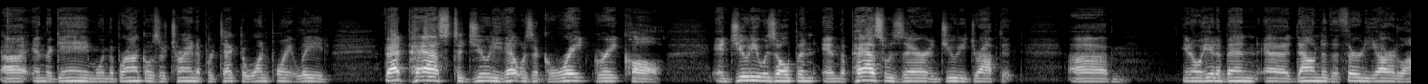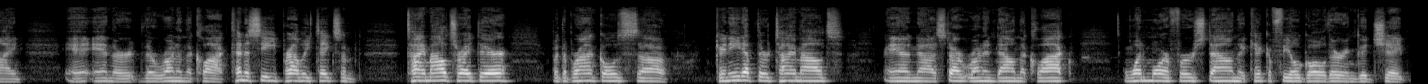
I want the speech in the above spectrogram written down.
uh, in the game when the Broncos are trying to protect a one point lead. That pass to Jeudy, that was a great, great call. And Jeudy was open, and the pass was there, and Jeudy dropped it. Um, you know, he'd have been uh, down to the 30 yard line, and, and, they're, they're running the clock. Tennessee probably takes some timeouts right there, but the Broncos uh, can eat up their timeouts and uh, start running down the clock. One more first down, they kick a field goal, they're in good shape.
